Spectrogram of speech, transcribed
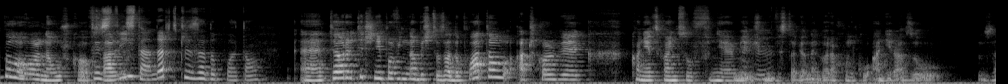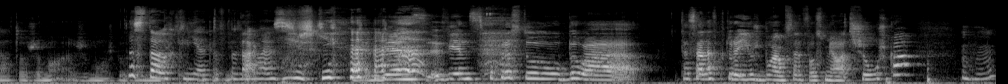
Było wolne łóżko To w sali. jest standard, czy za dopłatą? E, Teoretycznie powinno być to za dopłatą, aczkolwiek koniec końców nie mieliśmy Mhm. wystawionego rachunku ani razu za to, że, mo- że mąż był mną stałych klientów pewnie Tak, mają zniżki. tak więc, więc po prostu była ta sala, w której już byłam w Selfos miała trzy łóżka. Mhm.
